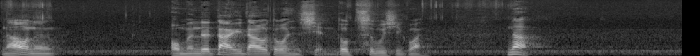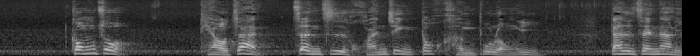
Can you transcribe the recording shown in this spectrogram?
然后呢？我们的大鱼大肉都很咸，都吃不习惯。那工作、挑战、政治环境都很不容易，但是在那里，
